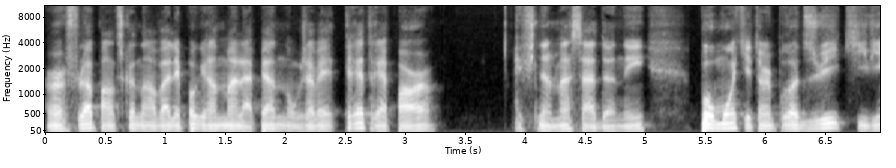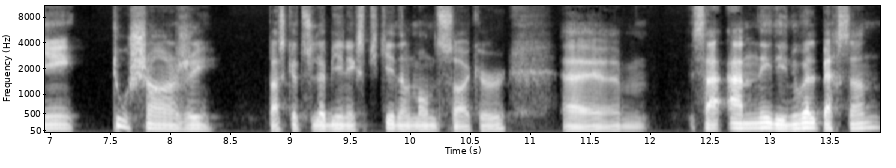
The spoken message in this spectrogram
un flop. En tout cas, n'en valait pas grandement la peine. Donc, j'avais très, très peur. Et finalement, ça a donné, pour moi, qui est un produit qui vient tout changer, parce que tu l'as bien expliqué dans le monde du soccer. Euh, ça a amené des nouvelles personnes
